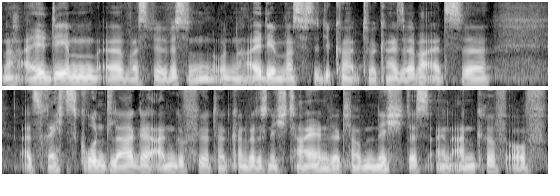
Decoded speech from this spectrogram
nach all dem, äh, was wir wissen und nach all dem, was die Türkei selber als, äh, als Rechtsgrundlage angeführt hat, können wir das nicht teilen. Wir glauben nicht, dass ein Angriff auf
